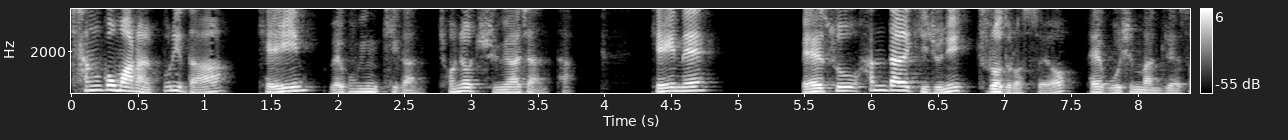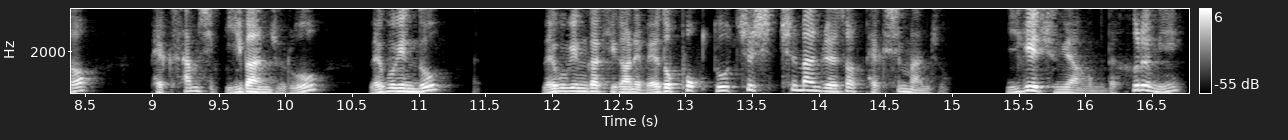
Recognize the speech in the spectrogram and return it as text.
참고만 할 뿐이다. 개인 외국인 기간 전혀 중요하지 않다. 개인의 매수 한 달 기준이 줄어들었어요. 150만 주에서 132만 주로 외국인도 외국인과 기관의 매도 폭도 77만 주에서 110만 주. 이게 중요한 겁니다. 흐름이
